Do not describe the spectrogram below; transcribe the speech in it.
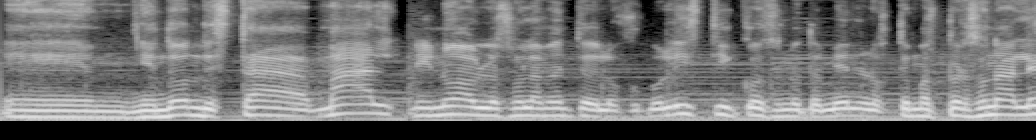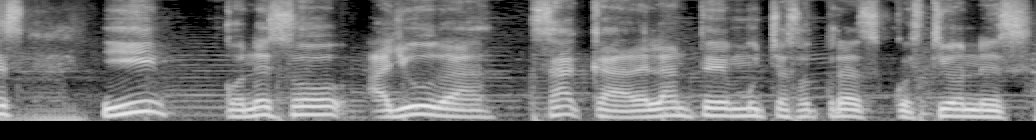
eh, en dónde está mal, y no hablo solamente de lo futbolístico, sino también en los temas personales, y con eso ayuda, saca adelante muchas otras cuestiones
